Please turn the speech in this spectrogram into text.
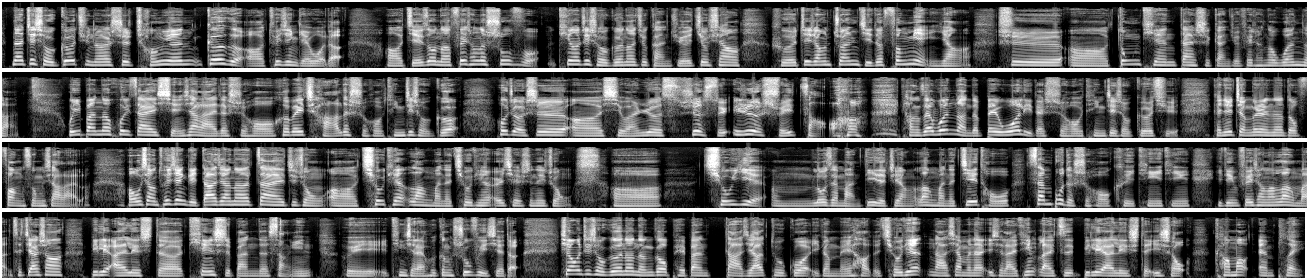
那这首歌曲呢是成员哥哥啊推荐给我的，哦，节奏呢非常的舒服，听到这首歌呢就感觉就像和这张专辑的封面一样啊，是呃冬天，但是感觉非常的温暖。我一般呢会在闲下来的时候喝杯茶的时候听这首歌，或者是呃洗完热热水热水澡，躺在温暖的被窝里的时候听这首歌曲，感觉整个人呢都放松下来了。啊，我想推荐给大家呢，在这种呃秋。天浪漫的秋天，而且是那种，呃，秋叶，嗯，落在满地的这样浪漫的街头散步的时候，可以听一听，一定非常的浪漫。再加上 Billie Eilish 的天使般的嗓音，会听起来会更舒服一些的。希望这首歌呢能够陪伴大家度过一个美好的秋天。那下面呢，一起来听来自 Billie Eilish 的一首《Come Out and Play》。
